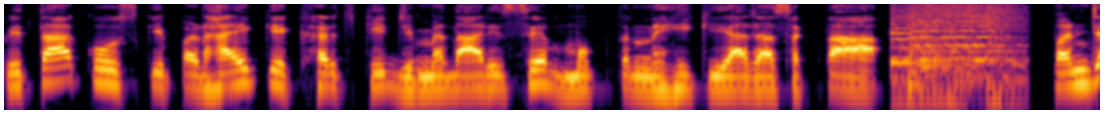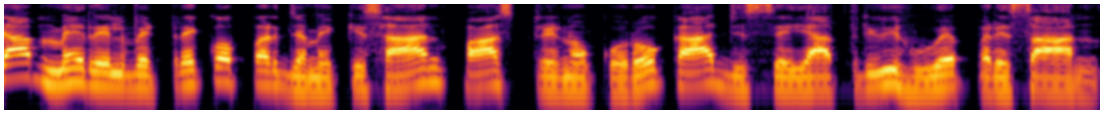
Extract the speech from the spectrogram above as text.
पिता को उसकी पढ़ाई के खर्च की ज़िम्मेदारी से मुक्त नहीं किया जा सकता। पंजाब में रेलवे ट्रैकों पर जमे किसान पाँच ट्रेनों को रोका, जिससे यात्री हुए परेशान।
